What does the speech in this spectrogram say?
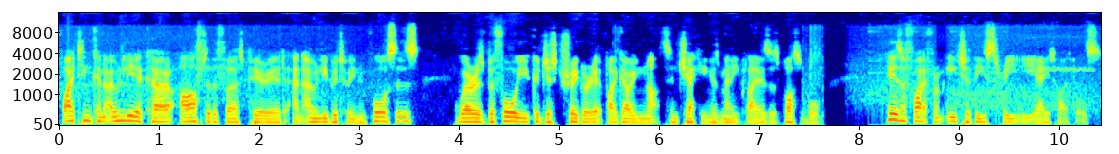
Fighting can only occur after the first period and only between enforcers, whereas before you could just trigger it by going nuts and checking as many players as possible. Here's a fight from each of these three EA titles.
